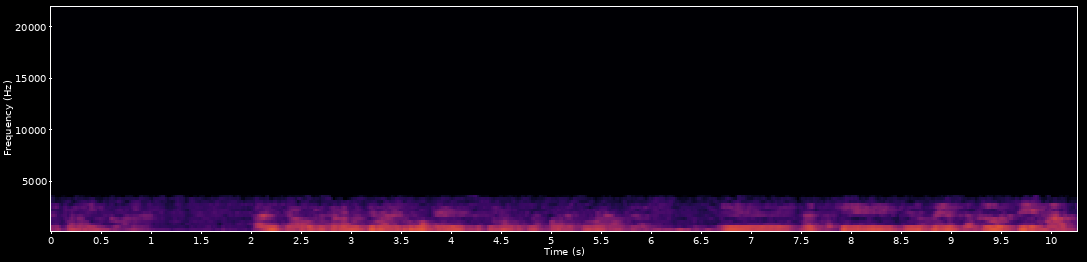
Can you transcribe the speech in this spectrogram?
Después no vino nada. Ahí está, vos estás sacando el tema del humo que sufrimos hace unas cuantas semanas atrás. Eh, ¿No es que, que de los medios se habló del tema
